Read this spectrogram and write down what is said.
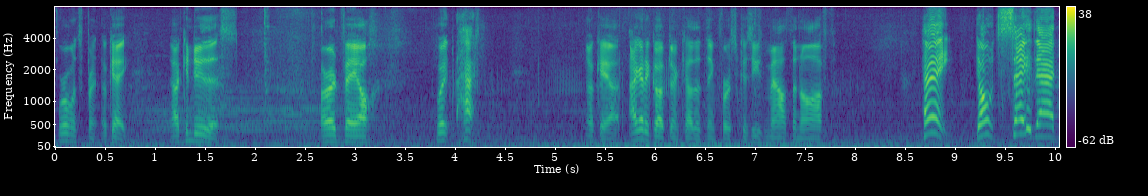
Whirlwind sprint. Okay. I can do this. Alright, Vahl. Wait. Ha. Okay, I, I gotta go up there and kill that thing first because he's mouthing off. Hey! Don't say that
